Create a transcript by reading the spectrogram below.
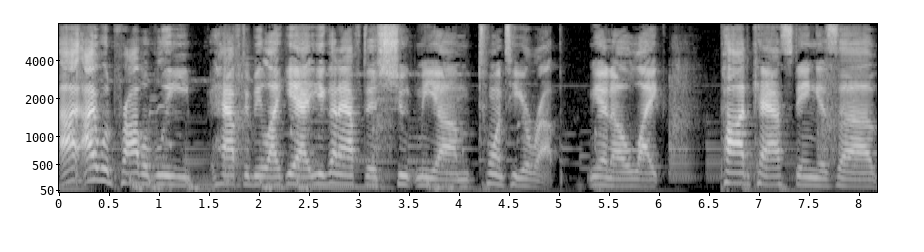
I, I would probably have to be like, yeah, you're gonna have to shoot me um 20 or up. You know, like podcasting is uh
